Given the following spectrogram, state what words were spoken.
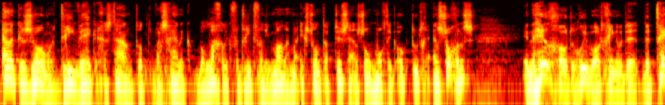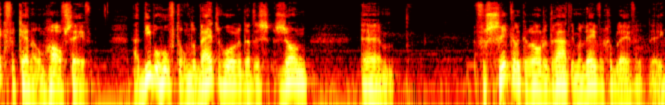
elke zomer drie weken gestaan... tot waarschijnlijk belachelijk verdriet van die mannen. Maar ik stond daartussen en soms mocht ik ook toeteren. En s in een heel grote roeiboot, gingen we de, de trek verkennen om half zeven. Nou, die behoefte om erbij te horen, dat is zo'n... Uh, verschrikkelijke rode draad in mijn leven gebleven. Ik,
